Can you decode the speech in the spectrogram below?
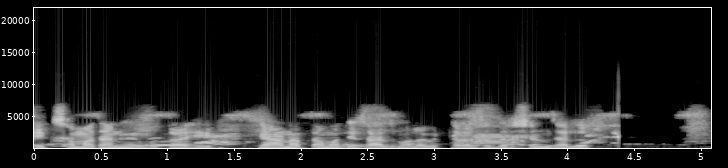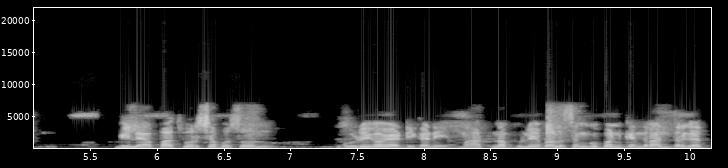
एक समाधान होत आहे. ह्या अनाथामध्येच आज मला विठ्ठलाचं दर्शन झालं. गेल्या पाच वर्षापासून घोडेगाव या ठिकाणी महात्मा फुले बालसंगोपन केंद्रांतर्गत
